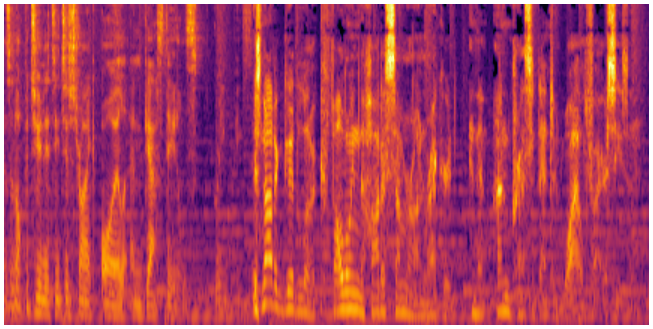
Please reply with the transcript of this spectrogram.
as an opportunity to strike oil and gas deals. It's not a good look following the hottest summer on record and an unprecedented wildfire season.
